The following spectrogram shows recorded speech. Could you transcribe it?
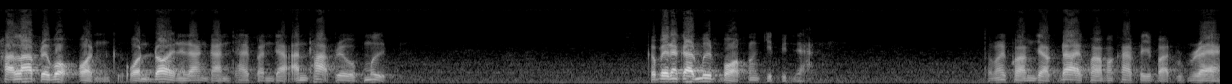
ภาระแปลว่าอ่อนคืออ่อนด้อยในด้านการใช้ปัญญา อันท่าแปลว่ามืด ก็เป็นอาการมืดบอดของจิตวิญญาณทำให้ความอยากได้ความอาฆาตปฏิบัติรุนแรง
